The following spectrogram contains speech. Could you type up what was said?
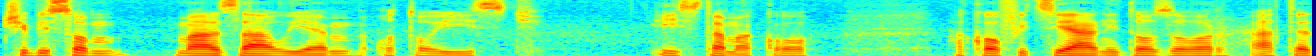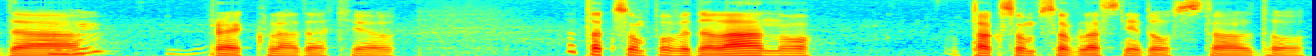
či by som mal záujem o to ísť, ísť tam ako, ako oficiálny dozor a teda mm-hmm. prekladateľ. A tak som povedal áno, tak som sa vlastne dostal do,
